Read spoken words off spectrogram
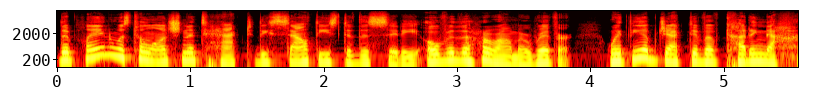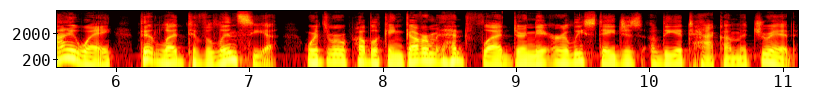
The plan was to launch an attack to the southeast of the city over the Jarama River, with the objective of cutting the highway that led to Valencia, where the Republican government had fled during the early stages of the attack on Madrid.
